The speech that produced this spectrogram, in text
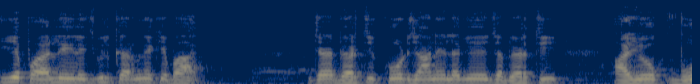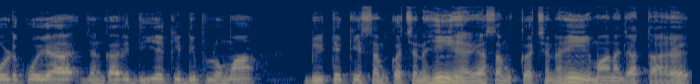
ये पहले एलिजिबल करने के बाद जब अभ्यर्थी कोर्ट जाने लगे, जब अभ्यर्थी आयोग, बोर्ड को यह जानकारी दी है कि डिप्लोमा बीटेक के समकक्ष नहीं है या समकक्ष नहीं माना जाता है,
